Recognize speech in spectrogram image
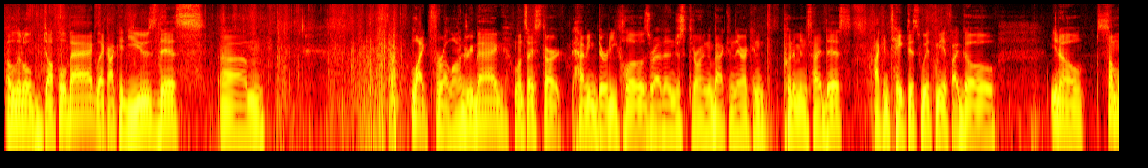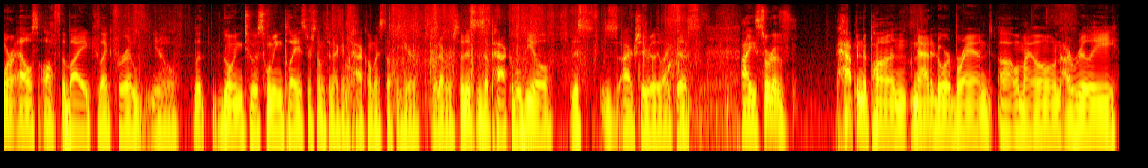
a little duffel bag. Like I could use this um, like for a laundry bag. Once I start having dirty clothes, rather than just throwing them back in there, I can put them inside this. I can take this with me if I go, you know, somewhere else off the bike, like for a, you know, going to a swimming place or something. I can pack all my stuff in here, whatever. So this is a packable deal. This is, I actually really like this. I sort of happened upon Matador brand uh, on my own. I really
